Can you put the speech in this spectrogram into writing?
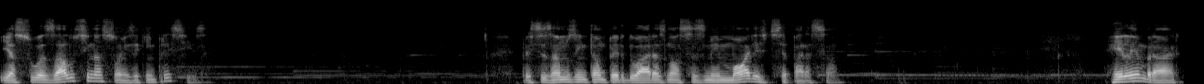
e às suas alucinações é quem precisa. Precisamos então perdoar as nossas memórias de separação, relembrar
